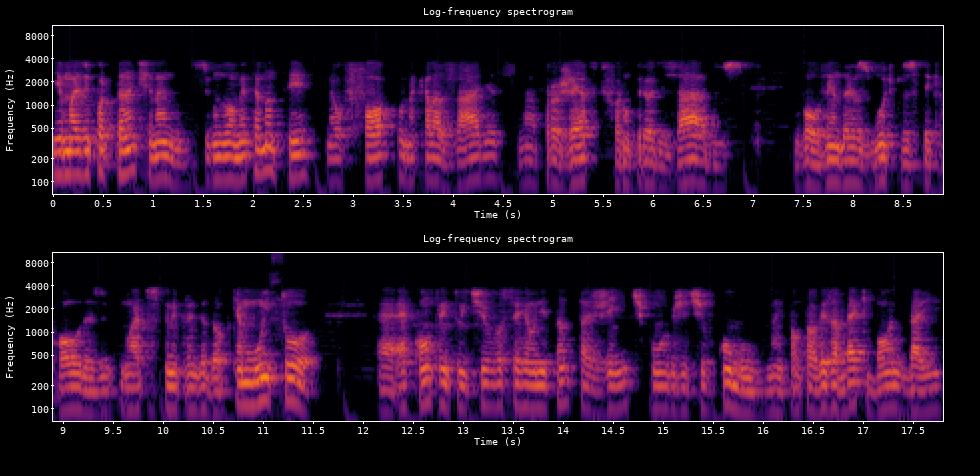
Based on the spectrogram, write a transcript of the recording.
E o mais importante, né, no segundo momento, é manter né, o foco naquelas áreas, né, projetos que foram priorizados, envolvendo aí os múltiplos stakeholders no ecossistema empreendedor, porque é muito é, é contraintuitivo você reunir tanta gente com um objetivo comum. Né? Então, talvez a backbone daí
